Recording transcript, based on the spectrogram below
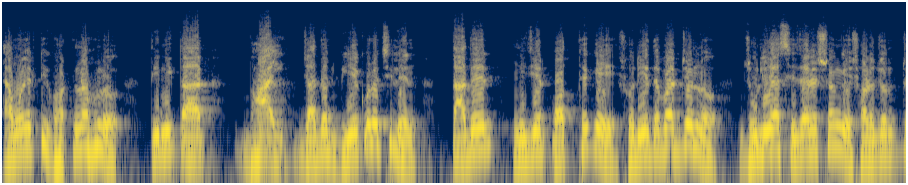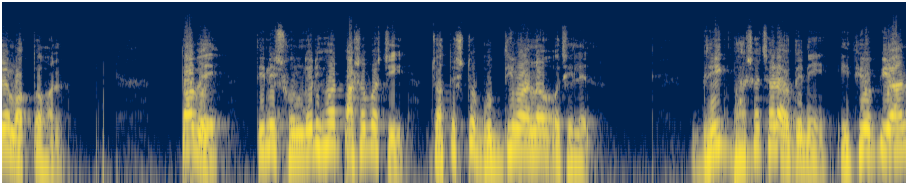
এমন একটি ঘটনা হলো, তিনি তার ভাই যাদের বিয়ে করেছিলেন, তাদের নিজের পদ থেকে সরিয়ে দেবার জন্য জুলিয়া সিজারের সঙ্গে ষড়যন্ত্রে মত্ত হন। তবে তিনি সুন্দরী হওয়ার পাশাপাশি যথেষ্ট বুদ্ধিমানও ছিলেন। গ্রিক ভাষা ছাড়াও তিনি ইথিওপিয়ান,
